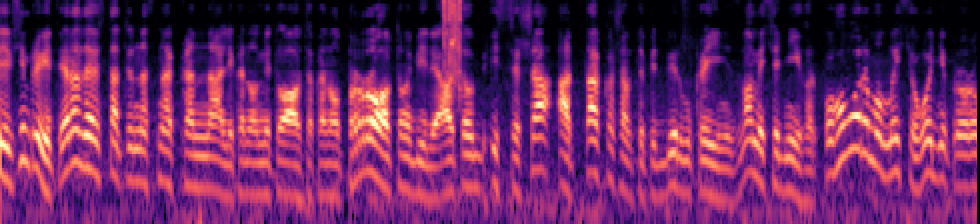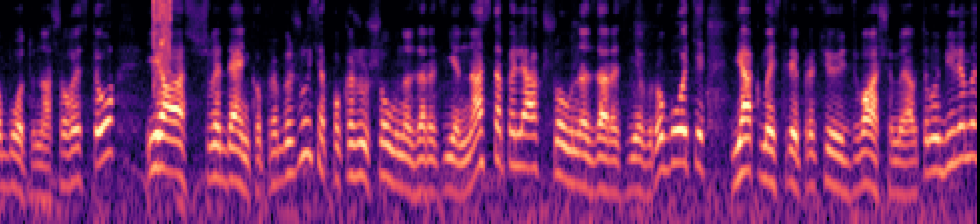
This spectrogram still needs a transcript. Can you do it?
de Друзі, всім привіт! Я радий стати у нас на каналі, канал Мітуавто, канал про автомобілі, авто із США, а також автопідбір в Україні. З вами сьогодні Ігор. Поговоримо ми сьогодні про роботу нашого СТО. Я швиденько пробежуся, покажу, що у нас зараз є на стапелях, що у нас зараз є в роботі, як майстри працюють з вашими автомобілями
